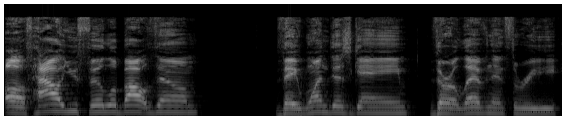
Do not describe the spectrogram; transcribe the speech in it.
of how you feel about them, they won this game. They're 11 and 3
